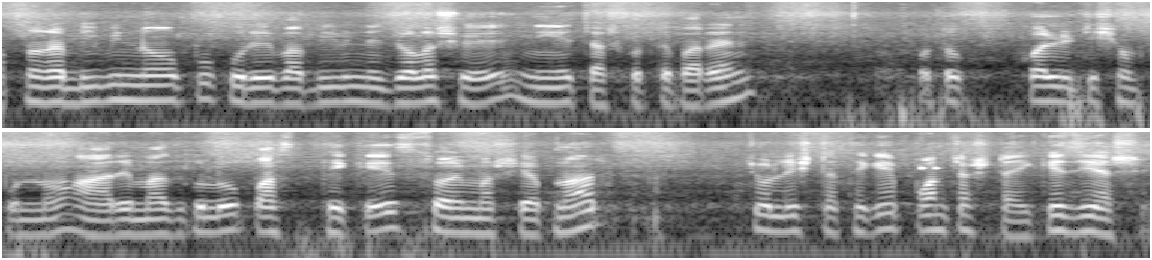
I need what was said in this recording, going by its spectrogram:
আপনারা বিভিন্ন পুকুরে বা বিভিন্ন জলাশয়ে নিয়ে চাষ করতে পারেন কত কোয়ালিটি সম্পূর্ণ। আর এই মাছগুলো পাঁচ থেকে ছয় মাসে আপনার চল্লিশটা থেকে পঞ্চাশটায় কেজি আসে।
